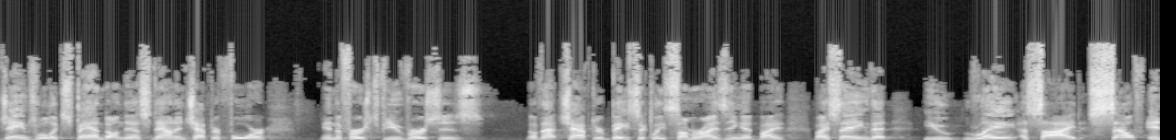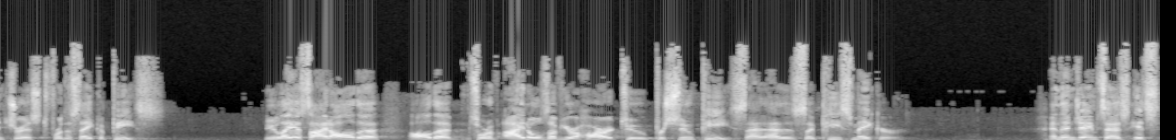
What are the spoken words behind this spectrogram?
James will expand on this down in chapter 4 in the first few verses of that chapter, basically summarizing it by, by saying that you lay aside self interest for the sake of peace. You lay aside all the, all the sort of idols of your heart to pursue peace. that, that is a peacemaker. And then James says it's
